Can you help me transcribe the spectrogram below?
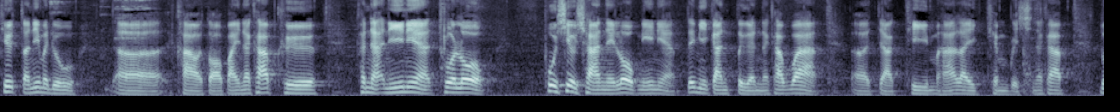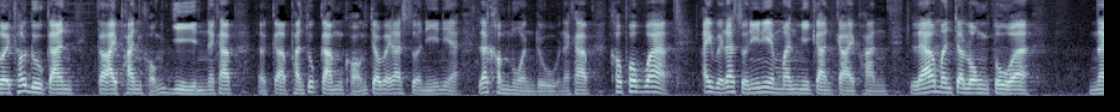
ที่ตอนนี้มาดูข่าวต่อไปนะครับ คือขณะนี้เนี่ยทั่วโลกผู้เชี่ยวชาญในโลกนี้เนี่ยได้มีการเตือนนะครับว่าจากทีมมหาลัยเคมบริดจ์นะครับ โดยเขาดูการกลายพันธุ์ของยีนนะครับเอ่อกับพันธุกรรมของเจ้าไวรัสตัวนี้เนี่ยและคำนวณดูนะครับเขาพบว่าไอ้ไวรัสตัวนี้เนี่ยมันมีการกลายพันธุ์ แล้วมันจะลงตัวใน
